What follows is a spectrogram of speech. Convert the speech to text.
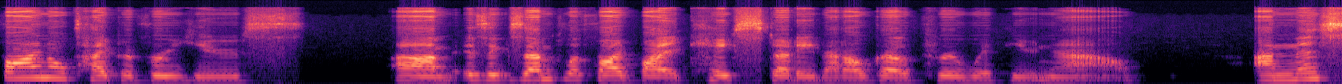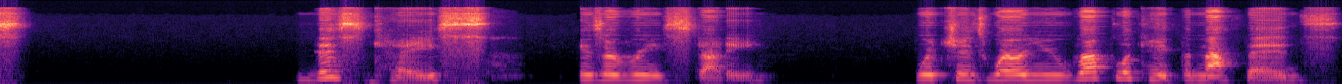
final type of reuse um, is exemplified by a case study that I'll go through with you now. And this, this case is a restudy. which is where you replicate the methods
